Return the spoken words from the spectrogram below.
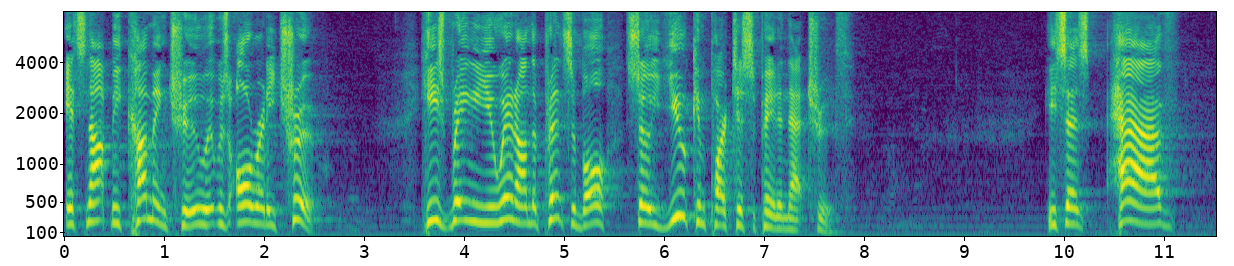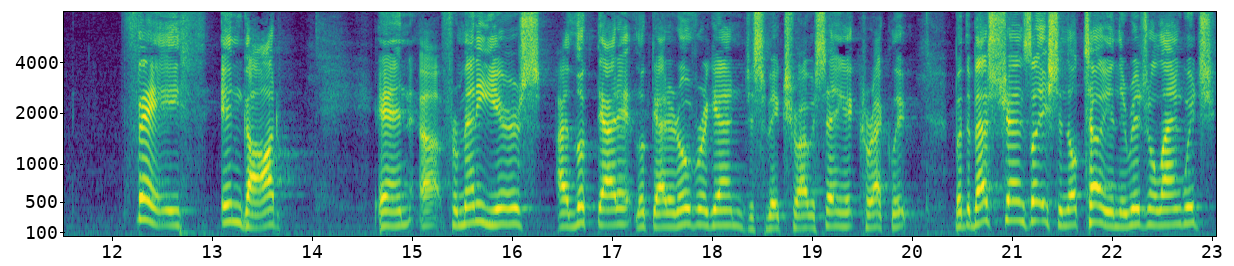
it's not becoming true, it was already true. He's bringing you in on the principle so you can participate in that truth. He says, Have faith in God. And uh, for many years, I looked at it, looked at it over again, just to make sure I was saying it correctly. But the best translation, they'll tell you in the original language,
